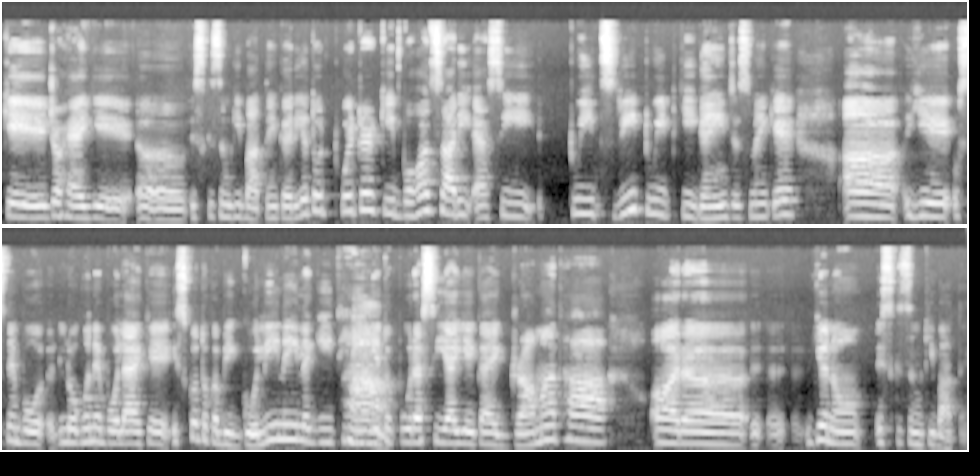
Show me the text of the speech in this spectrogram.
کہ جو ہے یہ اس قسم کی باتیں کری ہے تو ٹویٹر کی بہت ساری ایسی ٹویٹس ری ٹویٹ کی گئیں جس میں کہ یہ اس نے لوگوں نے بولا ہے کہ اس کو تو کبھی گولی نہیں لگی تھی۔ ہاں۔ یہ تو پورا سی آئی اے کا ایک ڈرامہ تھا۔ اور یو نو اس قسم کی باتیں۔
